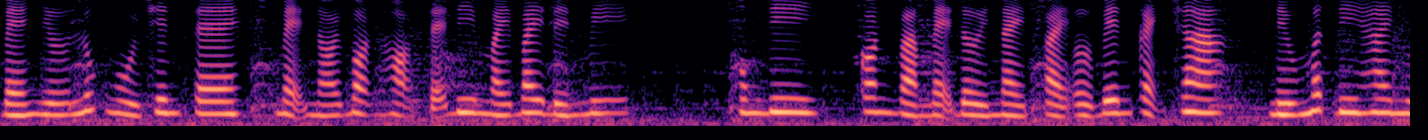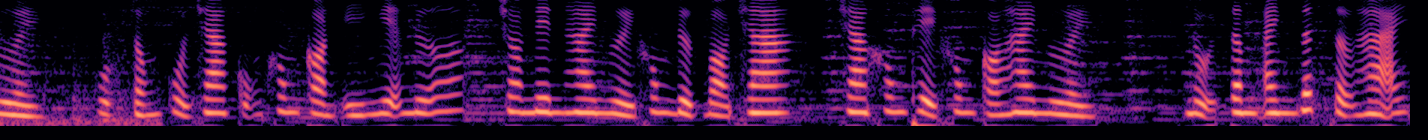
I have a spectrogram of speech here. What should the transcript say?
Bé nhớ lúc ngồi trên xe, mẹ nói bọn họ sẽ đi máy bay đến Mỹ. Không đi, con và mẹ đời này phải ở bên cạnh cha. Nếu mất đi hai người, cuộc sống của cha cũng không còn ý nghĩa nữa. Cho nên hai người không được bỏ cha. Cha không thể không có hai người. Nội tâm anh rất sợ hãi,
